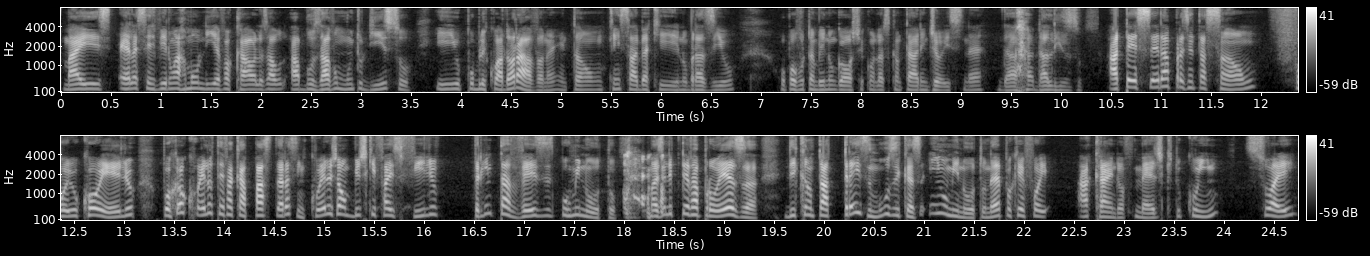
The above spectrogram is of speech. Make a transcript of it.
Mas elas serviram harmonia vocal, elas abusavam muito disso e o público adorava, né? Então, quem sabe aqui no Brasil o povo também não gosta quando elas cantarem Joyce, né? Da, da Liso. A terceira apresentação foi o Coelho, porque o Coelho teve a capacidade assim: Coelho já é um bicho que faz filho 30 vezes por minuto. Mas ele teve a proeza de cantar três músicas em um minuto, né? Porque foi A Kind of Magic do Queen, Sway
